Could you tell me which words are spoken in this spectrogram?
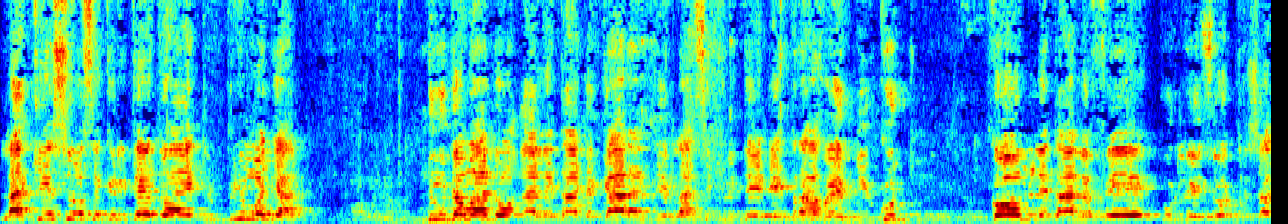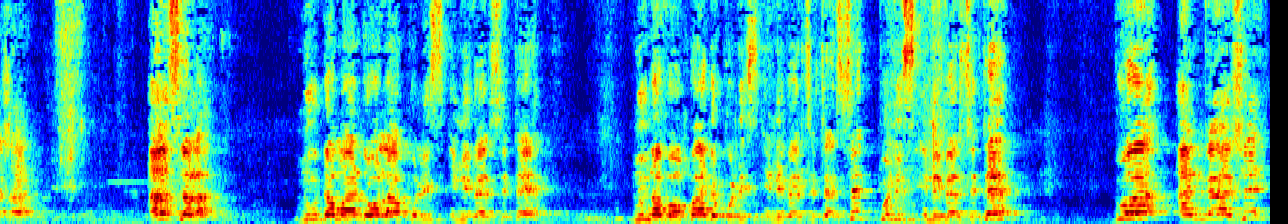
La question sécuritaire doit être primordiale. Nous demandons à l'État de garantir la sécurité des travailleurs du COUT, comme l'État le fait pour les autres agents. En cela, nous demandons la police universitaire. Nous n'avons pas de police universitaire. Cette police universitaire doit engager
